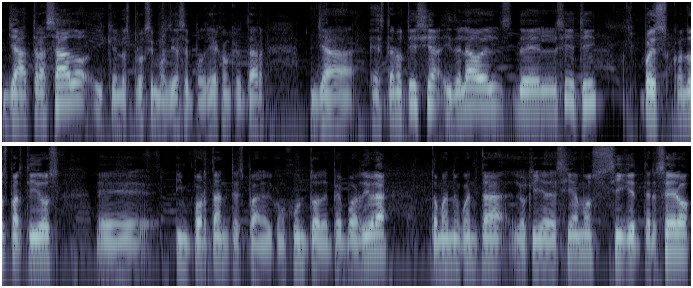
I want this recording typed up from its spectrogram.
ya trazado y que en los próximos días se podría concretar ya esta noticia. Y del lado del, del City, pues con dos partidos eh, importantes para el conjunto de Pep Guardiola, tomando en cuenta lo que ya decíamos, sigue tercero,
